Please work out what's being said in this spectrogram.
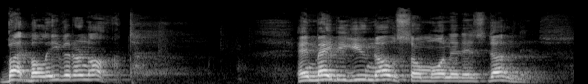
But believe it or not, and maybe you know someone that has done this.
